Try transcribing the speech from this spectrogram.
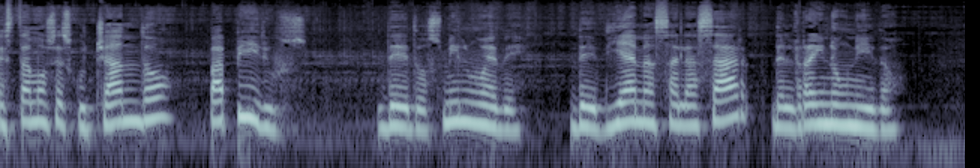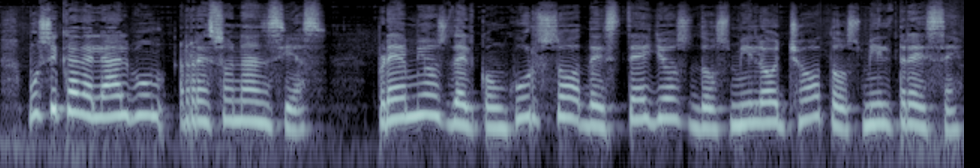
Estamos escuchando Papyrus, de 2009, de Diana Salazar, del Reino Unido. Música del álbum Resonancias, premios del concurso Destellos 2008-2013,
